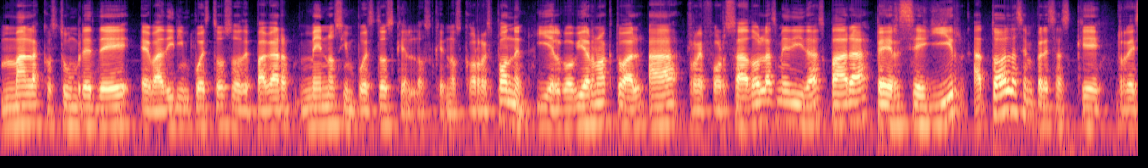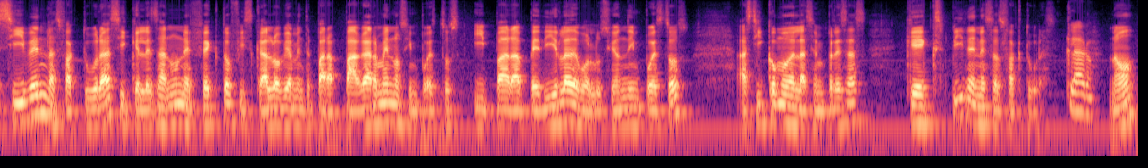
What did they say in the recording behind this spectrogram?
mala costumbre de evadir impuestos o de pagar menos impuestos que los que nos corresponden. Y el gobierno actual ha reforzado las medidas para perseguir a todas las empresas que reciben las facturas y que les dan un efecto fiscal, obviamente, para pagar menos impuestos y para pedir la devolución de impuestos, así como de las empresas que expiden esas facturas. Claro. ¿No?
